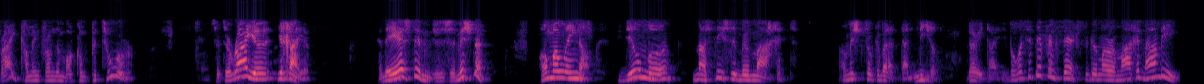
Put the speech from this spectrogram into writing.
right coming from the makom patur. So it's a raya yechayev, and they asked him, "This is a mishnah." Omaleno dilma masnisa b'machet. Our mishnah talking about a, a needle, very tiny. But what's the difference? There, the Gemara machet nami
